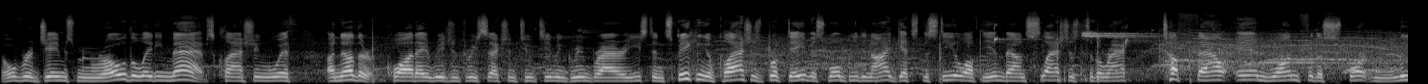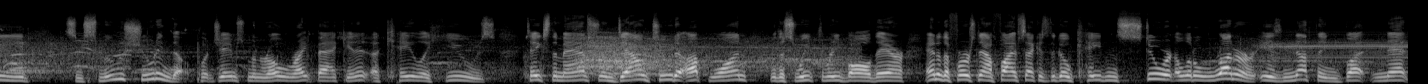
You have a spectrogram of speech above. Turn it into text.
Over at James Monroe, the Lady Mavs clashing with another Quad A Region 3 Section 2 team in Greenbrier East. And speaking of clashes, Brooke Davis won't be denied, gets the steal off the inbound, slashes to the rack. Tough foul and one for the Spartan lead. Some smooth shooting, though. Put James Monroe right back in it. Akayla Hughes takes the Mavs from down two to up one with a sweet three ball there. End of the first now, five seconds to go. Caden Stewart, a little runner, is nothing but net.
